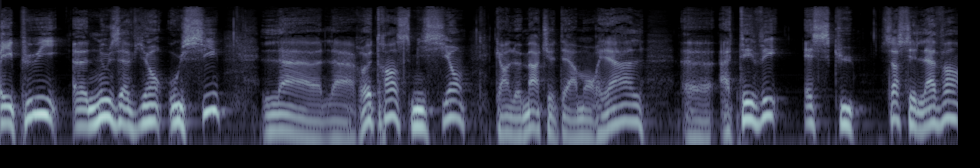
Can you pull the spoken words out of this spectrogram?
Et puis, euh, nous avions aussi la, retransmission, quand le match était à Montréal, euh, à TV SQ. Ça, c'est l'avant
